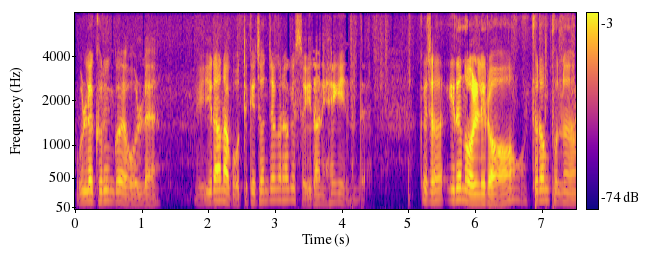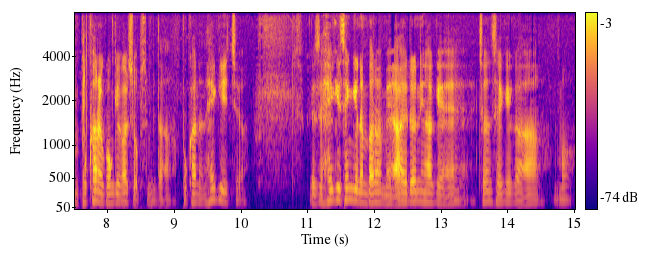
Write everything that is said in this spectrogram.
원래 그런 거예요. 원래 이란하고 어떻게 전쟁을 하겠어? 이란이 핵이 있는데. 그래서 이런 원리로 트럼프는 북한을 공격할 수 없습니다. 북한은 핵이 있죠. 그래서 핵이 생기는 바람에 아이러니하게 전 세계가 뭐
